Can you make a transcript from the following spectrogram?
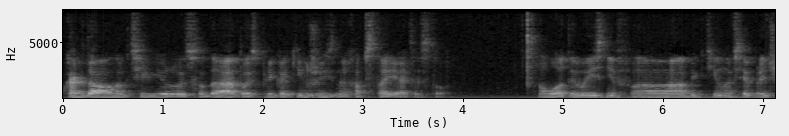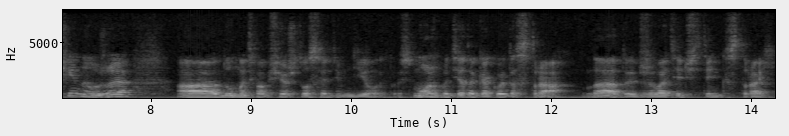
когда он активируется, да, то есть при каких жизненных обстоятельствах. Вот, и выяснив э, объективно все причины, уже а, думать вообще, что с этим делать. То есть, может быть, это какой-то страх, да, то есть в животе частенько страхи.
